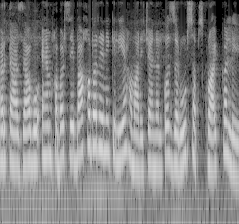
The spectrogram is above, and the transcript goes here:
हर ताज़ा वो अहम खबर से बाखबर रहने के लिए हमारे चैनल को ज़रूर सब्सक्राइब कर ले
